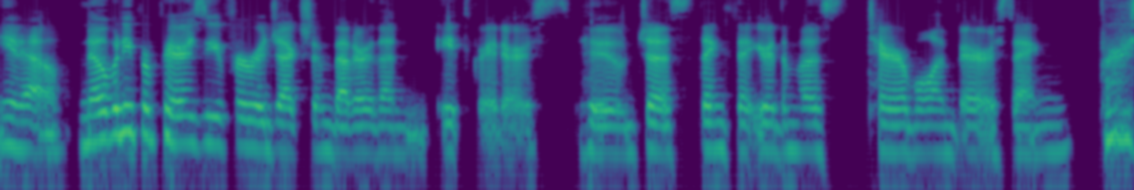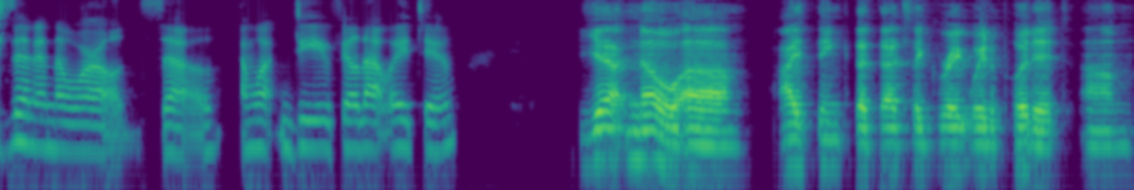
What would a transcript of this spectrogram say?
you know, nobody prepares you for rejection better than eighth graders who just think that you're the most terrible, embarrassing person in the world. So, and what do you feel that way too? Yeah, no, um, I think that that's a great way to put it. Um,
